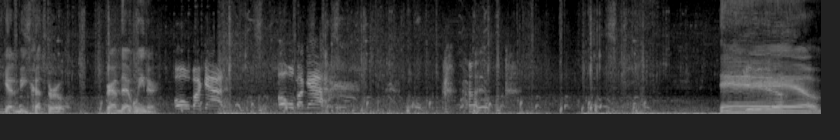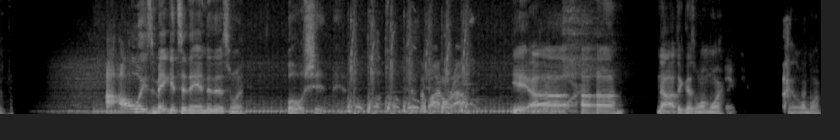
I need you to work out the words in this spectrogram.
You gotta be cutthroat. Grab that wiener. Oh my god. Oh my god. Damn. I always make it to the end of this one. Bullshit, man. Is This is the final round? Yeah. Uh, uh, no, I think there's one more. I think. There's one more.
